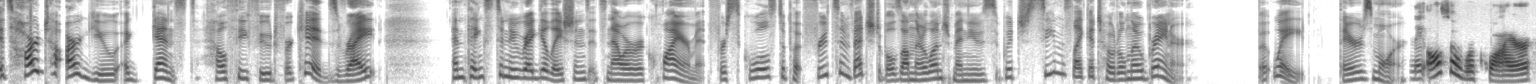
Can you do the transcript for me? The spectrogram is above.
It's hard to argue against healthy food for kids, right? And thanks to new regulations, it's now a requirement for schools to put fruits and vegetables on their lunch menus, which seems like a total no brainer. But wait, there's more. They also require,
